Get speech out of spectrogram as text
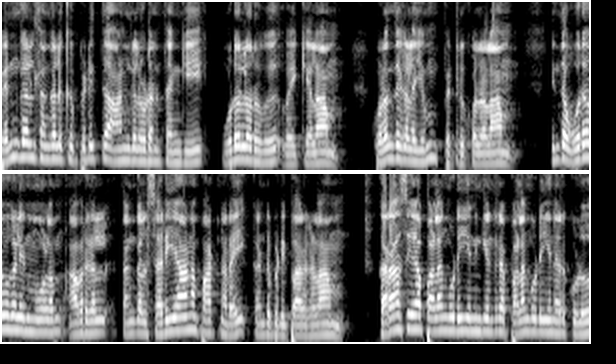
பெண்கள் தங்களுக்கு பிடித்த ஆண்களுடன் தங்கி உடலுறவு வைக்கலாம் குழந்தைகளையும் பெற்றுக்கொள்ளலாம். இந்த உறவுகளின் மூலம் அவர்கள் தங்கள் சரியான பார்ட்னரை கண்டுபிடிப்பார்களாம். கராசியா பழங்குடி என்கின்ற பழங்குடியினர் குழு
